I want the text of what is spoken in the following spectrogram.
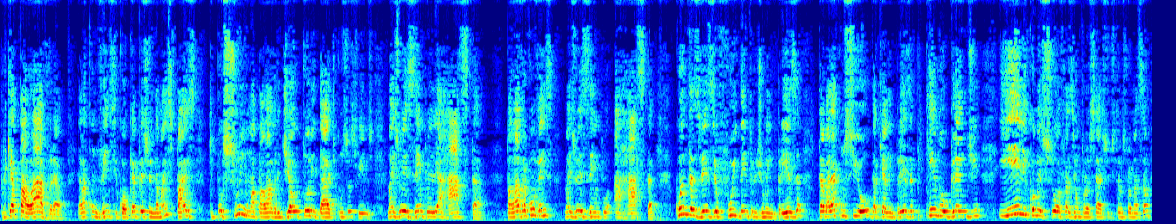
porque a palavra ela convence qualquer pessoa, ainda mais pais que possuem uma palavra de autoridade com seus filhos. Mas o exemplo ele arrasta. A palavra convence, mas o exemplo arrasta. Quantas vezes eu fui dentro de uma empresa trabalhar com o CEO daquela empresa, pequeno ou grande, e ele começou a fazer um processo de transformação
